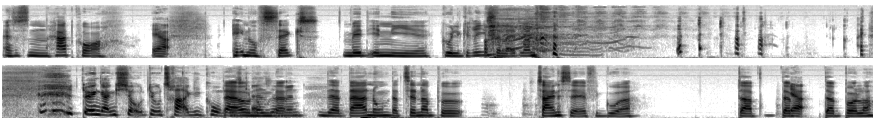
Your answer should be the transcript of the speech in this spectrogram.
Altså sådan hardcore Ja. anal sex midt inde i uh, gullegris eller et eller andet. Det er jo ikke engang sjovt, det er jo tragikomisk. Der er jo nogen, altså, der, men... der, der er nogen, der tænder på tegneseriefigurer, der, der, Ja. der boller.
